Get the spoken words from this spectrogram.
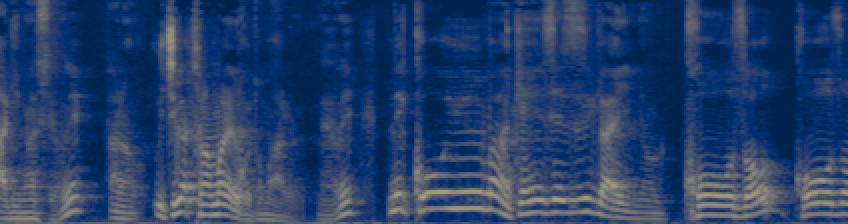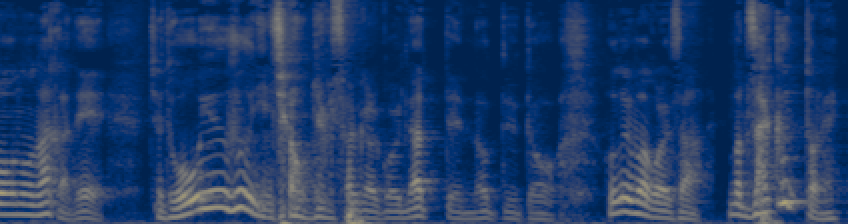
ありますよね。あの、うちが頼まれることもあるんだよね。で、こういう、まあ、建設街の構造、構造の中で、じゃあどういう風にじゃあお客さんからこうなってんのっていうと、本当にまあこれさ、まあざくっとね、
